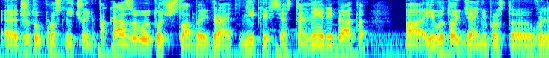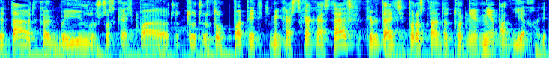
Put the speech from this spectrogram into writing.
G2 просто ничего не показывают, очень слабо играет NiKo и все остальные ребята, а, и в итоге они просто вылетают, как бы, и, ну, что сказать, по тут же, опять-таки, мне кажется, как остались, как и Витальти, просто на этот турнир не подъехали.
